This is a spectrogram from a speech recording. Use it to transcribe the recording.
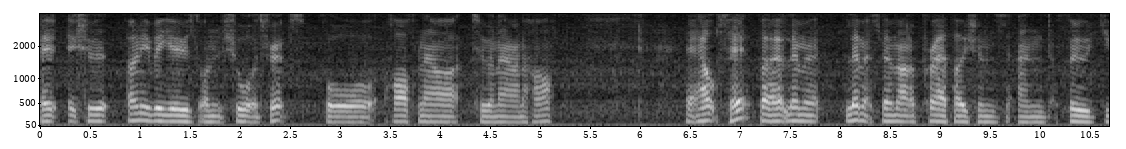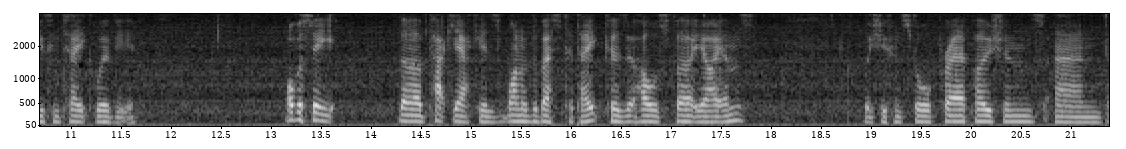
it, it should only be used on shorter trips for half an hour to an hour and a half. It helps hit, but it limit, limits the amount of prayer potions and food you can take with you. Obviously, the pack yak is one of the best to take because it holds 30 items, which you can store prayer potions and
